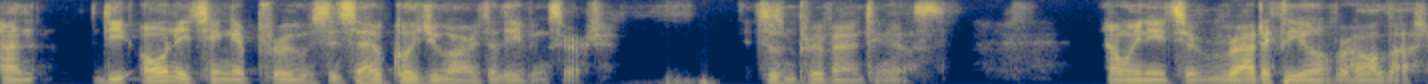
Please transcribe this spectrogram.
And the only thing it proves is how good you are at the leaving cert. It doesn't prove anything else. And we need to radically overhaul that.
